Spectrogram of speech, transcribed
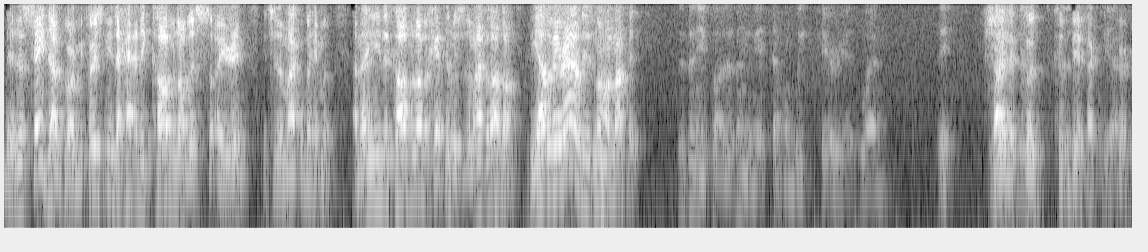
There's a Seder Dvarim. You first you need the, he- the carbon of a Soirin, which is a Michael Behema, and then you need the carbon of a Chitin, which is a Michael Adon. The other way around is not a Matit. There's only, a, there's only going to be a seven week period when this. Shaila could, could be effective, Yeah. correct.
